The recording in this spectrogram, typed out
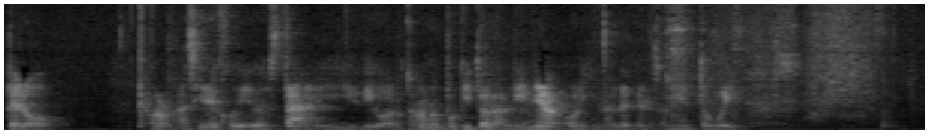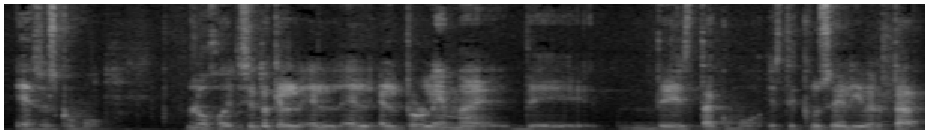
pero cabrón, así de jodido está. Y digo, retomando un poquito la línea original de pensamiento, güey. Eso es como lo jodido. Siento que el, el- el- el problema de, de esta como este cruce de libertad,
